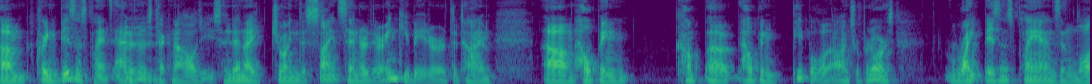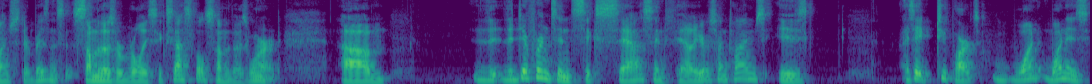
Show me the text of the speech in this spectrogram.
um, creating business plans out of Mm-hmm. those technologies, and then I joined the Science Center, their incubator at the time, um, helping comp- uh, helping people, entrepreneurs, write business plans and launch their businesses. Some of those were really successful, some of those weren't. Um, the, the difference in success and failure sometimes is I say two parts. One one is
